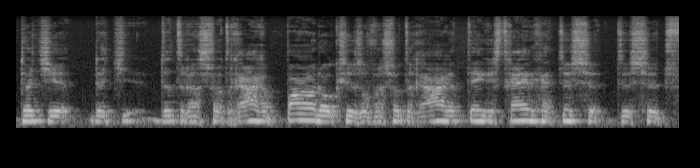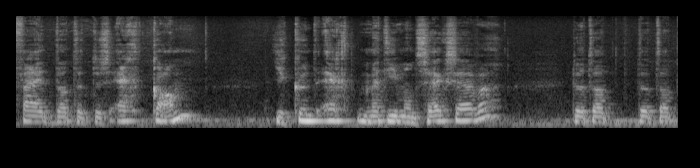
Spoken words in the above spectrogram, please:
Dat, je, dat, je, dat er een soort rare paradox is of een soort rare tegenstrijdigheid tussen, tussen het feit dat het dus echt kan. Je kunt echt met iemand seks hebben dat dat, dat, dat,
